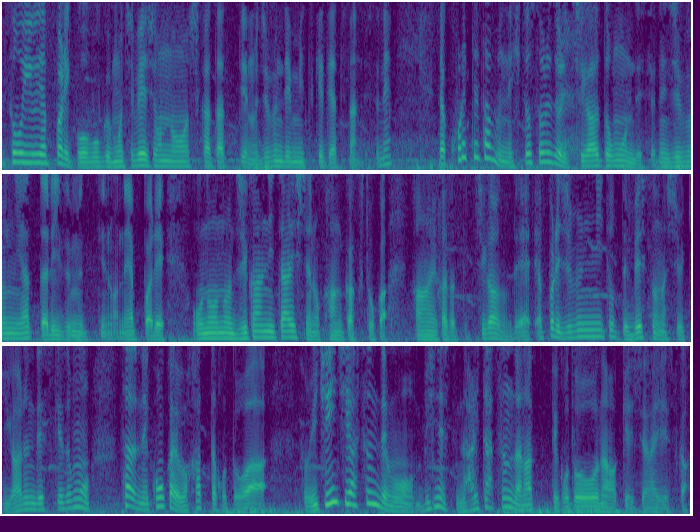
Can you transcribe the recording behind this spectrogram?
そういうやっぱりこう僕モチベーションの仕方っていうのを自分で見つけてやってたんですねだこれって多分ね人それぞれ違うと思うんですよね自分に合ったリズムっていうのはねやっぱりおのの時間に対しての感覚とか考え方って違うのでやっぱり自分にとってベストな周期があるんですけどもただね今回分かったことはその1日休んでもビジネスって成り立つんだなってことなわけじゃないですか。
